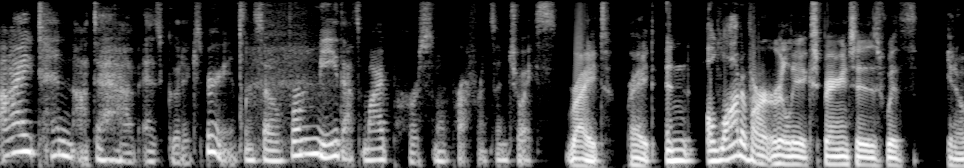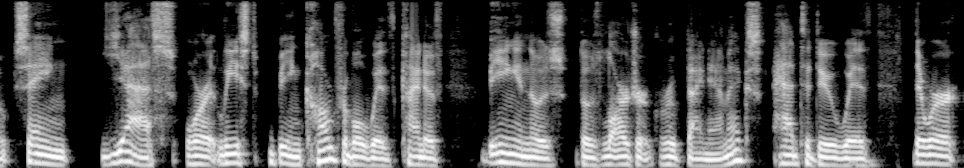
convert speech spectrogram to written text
I tend not to have as good experience. And so for me, that's my personal preference and choice. Right, right. And a lot of our early experiences with, you know, saying yes or at least being comfortable with kind of being in those those larger group dynamics had to do with there were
